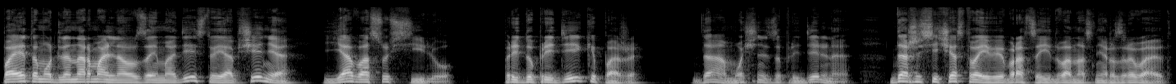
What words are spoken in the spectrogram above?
Поэтому для нормального взаимодействия и общения я вас усилю. Предупреди экипажи. Да, мощность запредельная. Даже сейчас твои вибрации едва нас не разрывают.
